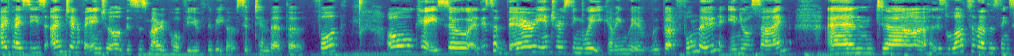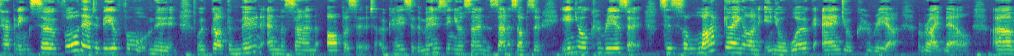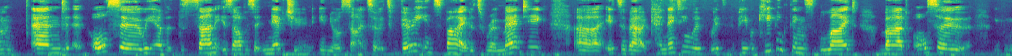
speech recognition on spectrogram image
Hi Pisces, I'm Jennifer Angel. This is my report for you for the week of September the 4th. Okay, so this is a very interesting week. I mean, we've, we've got a full moon in your sign, and uh, there's lots of other things happening. So, for there to be a full moon, we've got the moon and the sun opposite. Okay, so the moon is in your sign, the sun is opposite in your career zone. So, there's a lot going on in your work and your career right now. Um, and also we have the sun is opposite neptune in your sign. So it's very inspired. It's romantic. Uh, it's about connecting with with people keeping things light but also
